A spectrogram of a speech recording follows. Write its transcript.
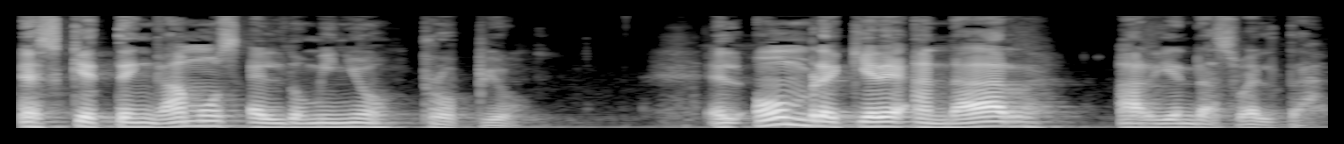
es que tengamos el dominio propio. El hombre quiere andar a rienda suelta.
